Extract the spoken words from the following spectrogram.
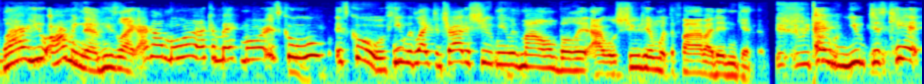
"Why are you arming them?" He's like, "I got more. I can make more. It's cool. It's cool. If he would like to try to shoot me with my own bullet, I will shoot him with the five I didn't give him." it- about- and you just can't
